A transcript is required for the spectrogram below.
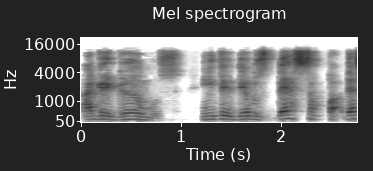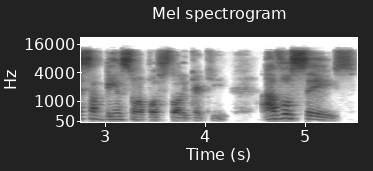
agregamos entendemos dessa, dessa bênção apostólica aqui? A vocês,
